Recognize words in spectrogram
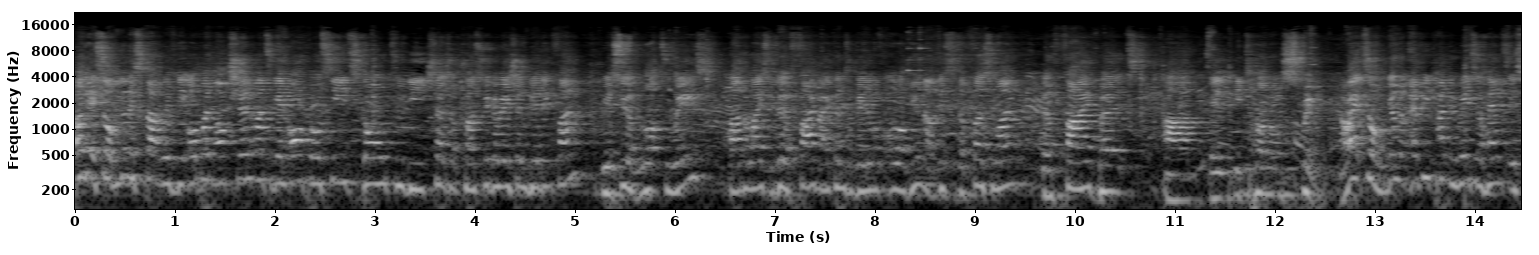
Okay, so we're going to start with the open auction. Once again, all proceeds go to the Church of Transfiguration Building Fund. We still have a lot to raise. Otherwise, we do have five items available for all of you. Now, this is the first one, the five birds uh, in eternal spring. All right, so every time you raise your hands is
